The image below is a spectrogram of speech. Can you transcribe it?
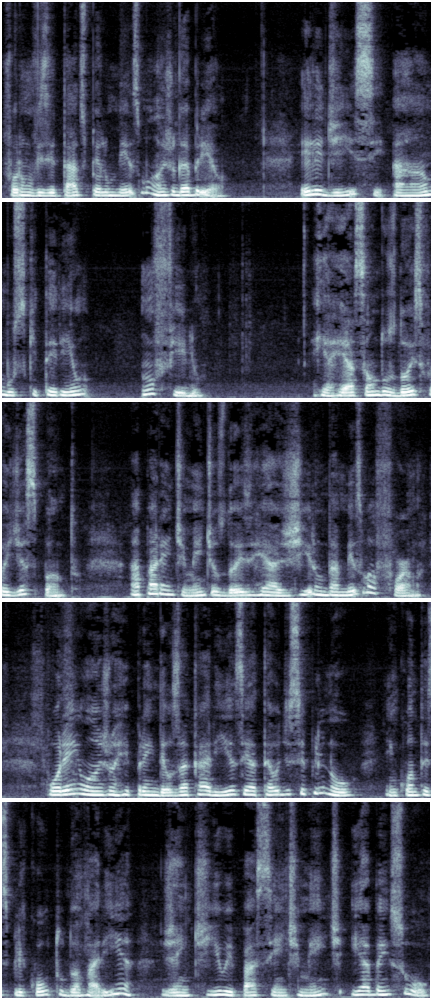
Foram visitados pelo mesmo anjo Gabriel. Ele disse a ambos que teriam um filho, e a reação dos dois foi de espanto. Aparentemente, os dois reagiram da mesma forma, porém o anjo repreendeu Zacarias e até o disciplinou, enquanto explicou tudo a Maria, gentil e pacientemente, e abençoou.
